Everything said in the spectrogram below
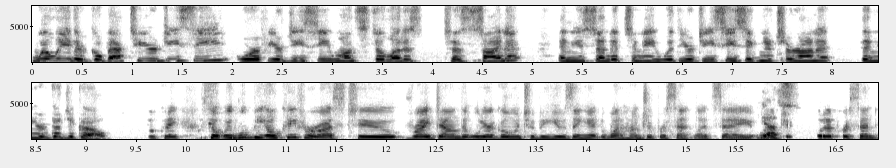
we'll either go back to your DC or if your DC wants to let us to sign it and you send it to me with your DC signature on it, then you're good to go. Okay, so it will be okay for us to write down that we are going to be using it one hundred percent, let's say. Yes. Put a percent,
